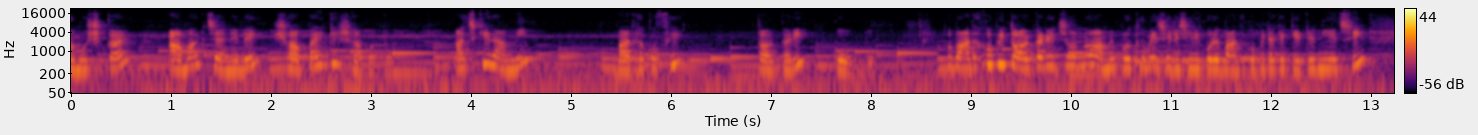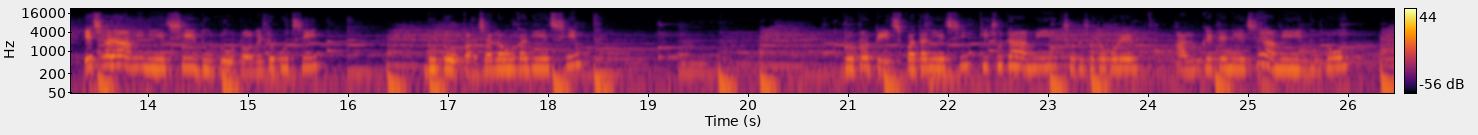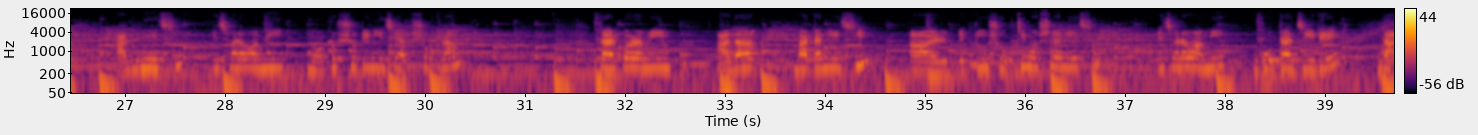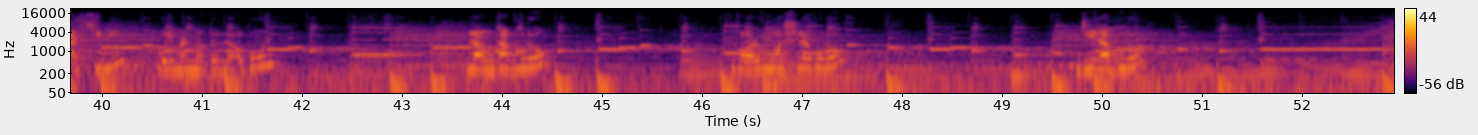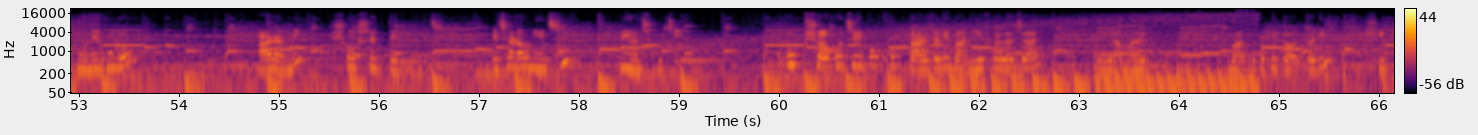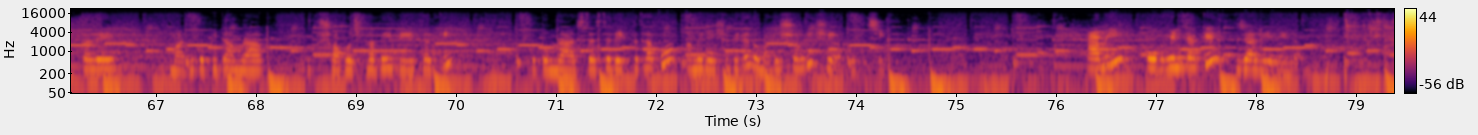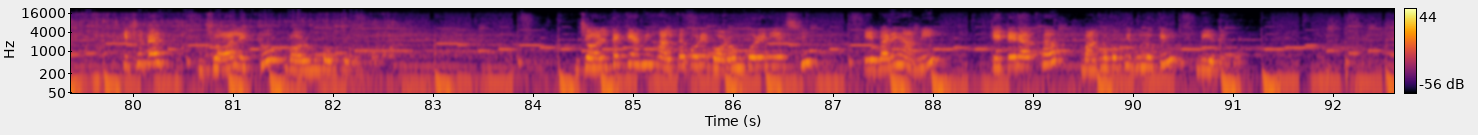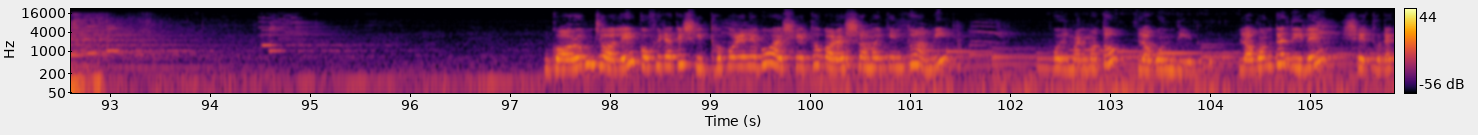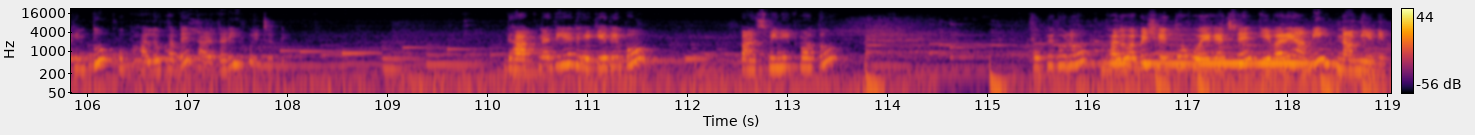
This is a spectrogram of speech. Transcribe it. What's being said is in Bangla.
নমস্কার, আমার চ্যানেলে সবাইকে স্বাগত। আজকের আমি বাঁধাকপি তরকারি করব। তো বাঁধাকপি তরকারির জন্য আমি প্রথমে ঝিরিঝিরি করে বাঁধাকপিটাকে কেটে নিয়েছি। এছাড়া আমি নিয়েছি দুটো টমেটো কুচি, দুটো কাঁচা লঙ্কা নিয়েছি, দুটো তেজপাতা নিয়েছি। কিছুটা আমি ছোট ছোট করে আলু কেটে নিয়েছি। আমি দুটো আলু নিয়েছি। এছাড়াও আমি মটরশুঁটি নিয়েছি একশো গ্রাম। তারপর আমি আদা বাটা নিয়েছি আর একটু সবজি মশলা নিয়েছি। এছাড়াও আমি গোটা জিরে, দারচিনি, পরিমাণ মতো লবণ, লঙ্কা গুঁড়ো, গরম মশলা গুঁড়ো, জিরা গুঁড়ো, ধনে গুঁড়ো আর আমি সর্ষের তেল নিয়েছি। এছাড়াও নিয়েছি পেঁয়াজ কুচি। খুব সহজে এবং খুব তাড়াতাড়ি বানিয়ে ফেলা যায় এই আমার বাঁধাকপি তরকারি। শীতকালে বাঁধাকপিটা আমরা খুব সহজভাবেই পেয়ে থাকি। তো তোমরা আস্তে আস্তে দেখতে থাকো, আমি রেসিপিটা তোমাদের সঙ্গে শেয়ার করছি। আমি ওভেনটাকে জ্বালিয়ে নিলাম। কিছুটা জল একটু গরম করতে দেবো। জলটাকে আমি হালকা করে গরম করে নিয়েছি। এবারে আমি কেটে রাখা বাঁধাকপিগুলোকে দিয়ে দেব। গরম জলে কফিটাকে সিদ্ধ করে নেব আর সিদ্ধ করার সময় কিন্তু আমি পরিমাণ মতো লবণ দিয়ে দেবো। লবণটা দিলে সেদ্ধটা কিন্তু খুব ভালোভাবে তাড়াতাড়ি হয়ে যাবে। ঢাকনা দিয়ে ঢেকে দেব পাঁচ মিনিট মতো। কপিগুলো ভালোভাবে সেদ্ধ হয়ে গেছে, এবারে আমি নামিয়ে নেব।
